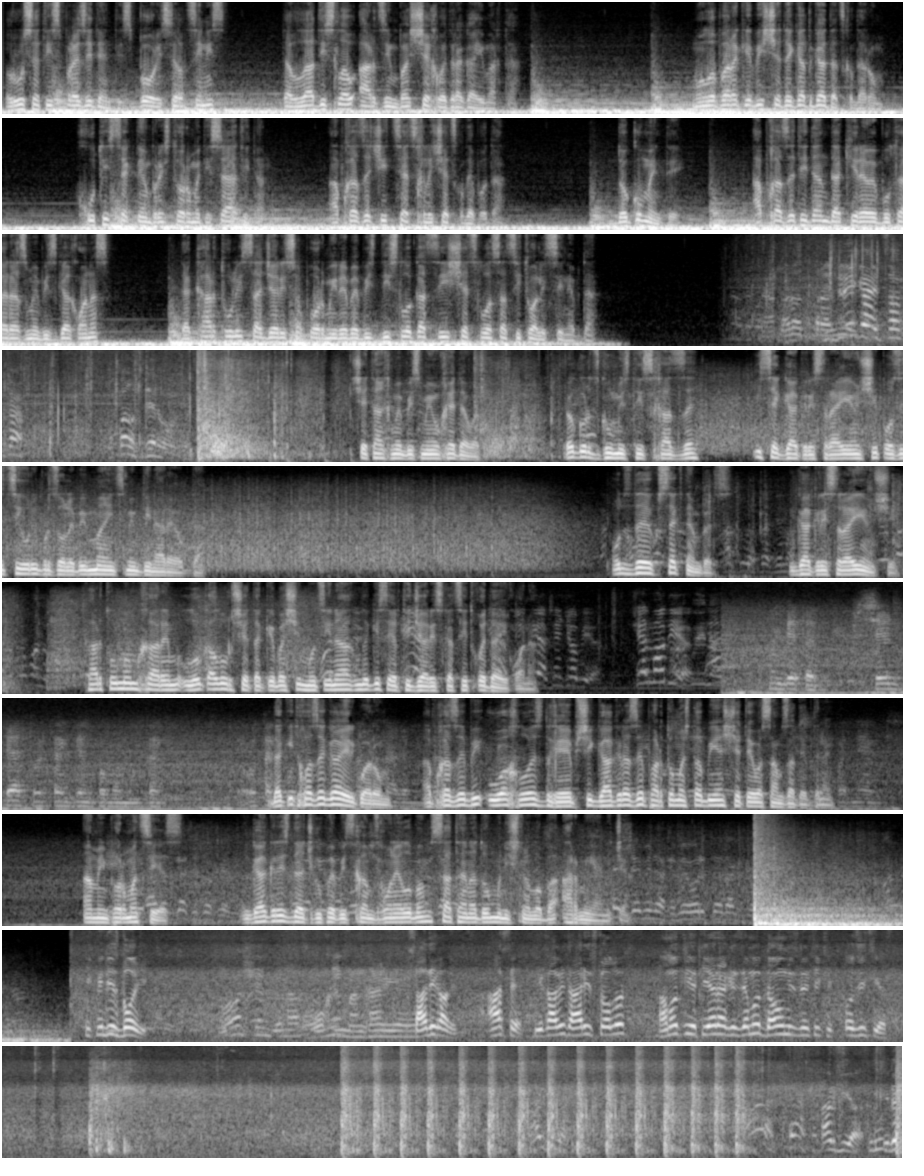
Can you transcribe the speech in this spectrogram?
რუსეთის პრეზიდენტის ბორის ელცინის და ვლადისლავ არძიმბას შეხვედრა გამართა. მოლაპარაკების შედეგად გადაწყდა, რომ 5 სექტემბრის 12 საათიდან აფხაზეთში ცეცხლი შეწყდებოდა. დოკუმენტი აფხაზეთიდან დაქირავებულთა რაზმების გაყვანას და ქართული საჯარისო ფორმირებების დისლოკაციის შეცვლასაც ითვალისწინებდა. შეთანხმების მიუხედავად, როგორც გუმისტის ხაზზე, ისე გაგრის რაიონში პოზიციური ბრძოლები მაინც მიმდინარეობდა. 26 სექტემბერს გაგრის რაიონში ქართულმა მხარემ ლოკალურ შეტაკებაში მოწინააღმდეგის ერთი ჯარისკაცი ტყვე დაიყვანა. დაკითხვაზე გაირკვა, რომ აფხაზები უახლოეს დღეებში გაგრაზე ფართომასშტაბიან შეტევას ამზადებდნენ. ამ ინფორმაციას გაგრის დაჯგუფების ხელმძღვანელობამ სათანადო მნიშვნელობა არ მიანიჭა. იქ ბოი. ოხი მანგარია. სად იყავით? ასე, იყავით არის თოლოთ, ამოწიეთ იარაღის ზემო დაუმიზნეთ იქ პოზიციას. კარგია. კიდე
